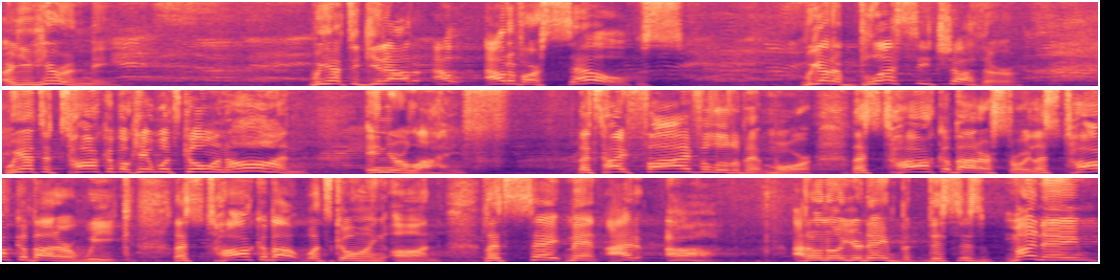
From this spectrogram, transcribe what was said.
Are you hearing me? We have to get out, out, out of ourselves. We got to bless each other. We have to talk about, okay, what's going on in your life? Let's high five a little bit more. Let's talk about our story. Let's talk about our week. Let's talk about what's going on. Let's say, man, I, oh, I don't know your name, but this is my name.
